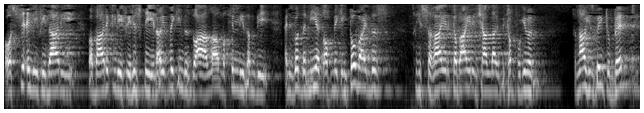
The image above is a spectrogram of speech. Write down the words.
wa wassi'li fi dari, wa barik fi rizqi. Now he's making this dua, Allahumma khfirli dhambi, and he's got the niyat of making tawbah in this. So his saghair, kabair, inshallah, become forgiven. So now he's going to bed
